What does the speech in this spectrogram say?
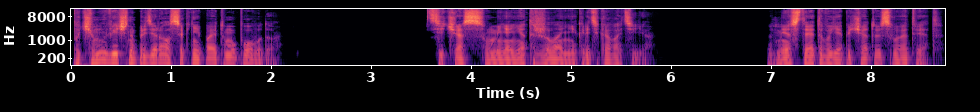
Почему вечно придирался к ней по этому поводу? Сейчас у меня нет желания критиковать ее. Вместо этого я печатаю свой ответ.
